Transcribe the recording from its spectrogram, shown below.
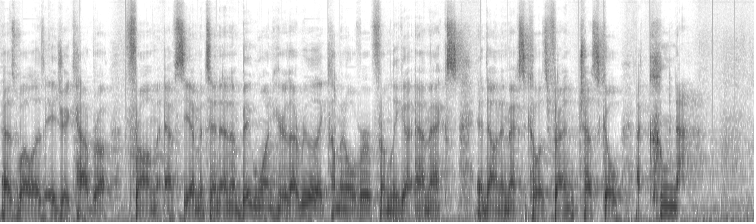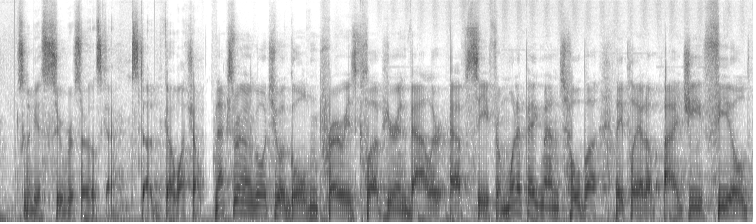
as well as Ajay Khabra from FC Edmonton. And a big one here that I really like coming over from Liga MX and down in Mexico is Francisco Acuna. It's to be a superstar, this guy. Stud. Got to watch out. Next, we're to go to a Golden Prairies club here in Valour FC from Winnipeg, Manitoba. They play out of IG Field.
